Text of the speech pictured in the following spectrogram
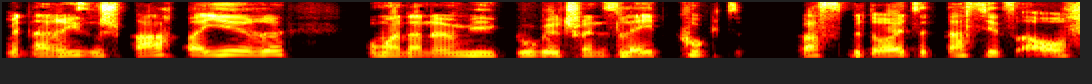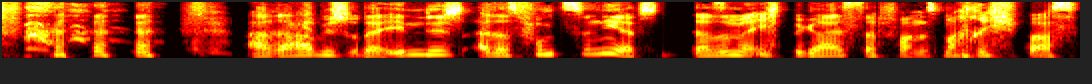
mit einer riesen Sprachbarriere, wo man dann irgendwie Google Translate guckt, was bedeutet das jetzt auf Arabisch oder Indisch? Also das funktioniert. Da sind wir echt begeistert von. Es macht richtig Spaß.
